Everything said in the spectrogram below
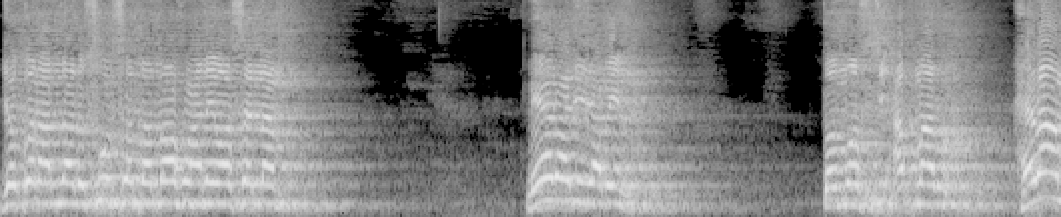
যখন আল্লাহ রসুল সাল্লাহ আলী মেয়েরাজে যাবেন, তো মসজিদ আপনার হেরাম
